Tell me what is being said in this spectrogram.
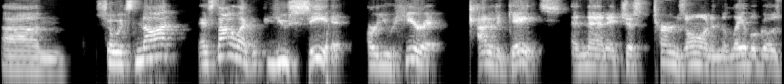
Um, so it's not it's not like you see it or you hear it out of the gates and then it just turns on and the label goes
